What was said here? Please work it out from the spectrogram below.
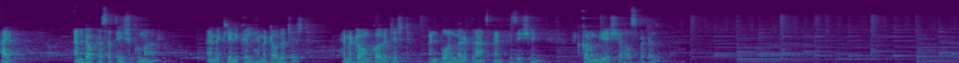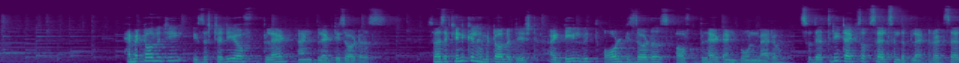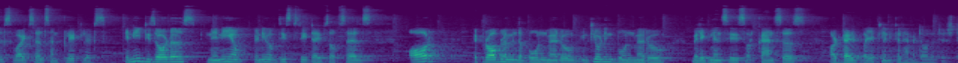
Hi, I'm Dr. Satish Kumar. I'm a clinical hematologist, hemato-oncologist, and bone marrow transplant physician at Columbia Asia Hospital. Hematology is the study of blood and blood disorders. So, as a clinical hematologist, I deal with all disorders of blood and bone marrow. So, there are three types of cells in the blood red cells, white cells, and platelets. Any disorders in any of, any of these three types of cells or a problem in the bone marrow, including bone marrow malignancies or cancers, are dealt by a clinical hematologist.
